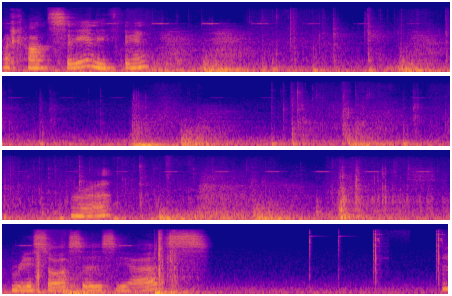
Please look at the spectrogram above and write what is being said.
I can't see anything. Alright. Resources, yes.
